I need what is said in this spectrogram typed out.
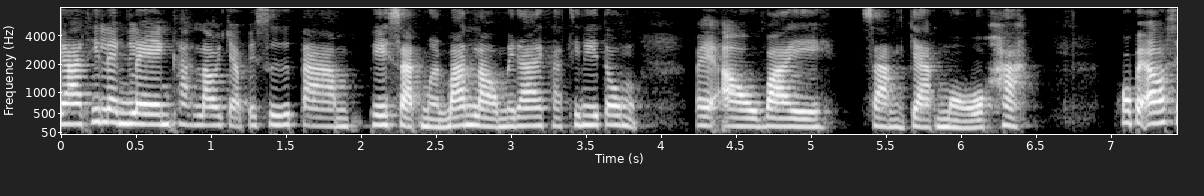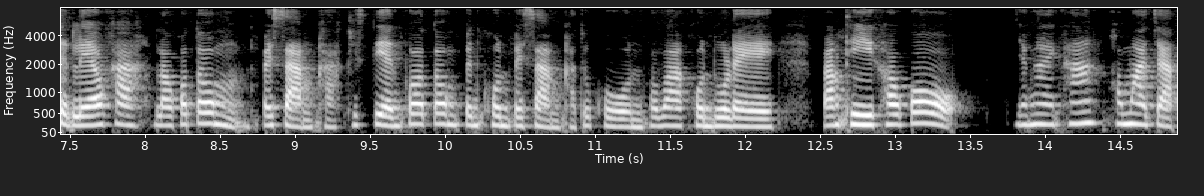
ยาที่แรงๆค่ะ เราจะไปซื้อตามเภสัชเหมือนบ้านเราไม่ได้ค่ะ ที่นี่ต้องไปเอาใบสั่งจากหมอค่ะ พอไปเอาเสร็จแล้วค่ะ เราก็ต้องไปสั่งค่ะ คริสเตียนก็ต้องเป็นคนไปสั่งค่ะทุกคน เพราะว่าคนดูแลบางทีเขาก็ยังไงคะเขามาจาก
